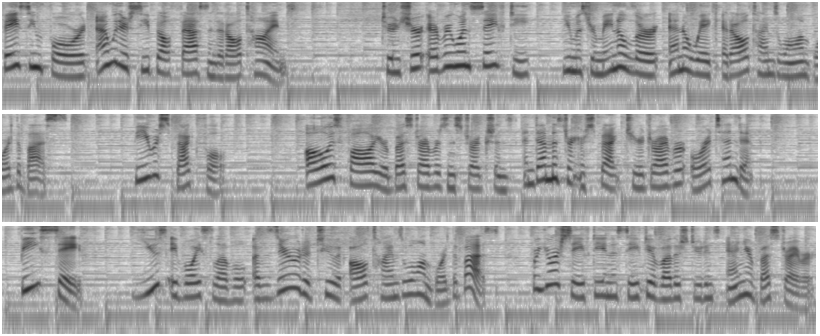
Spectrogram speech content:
facing forward and with your seatbelt fastened at all times. To ensure everyone's safety, you must remain alert and awake at all times while on board the bus. Be respectful. Always follow your bus driver's instructions and demonstrate respect to your driver or attendant. Be safe. Use a voice level of 0 to 2 at all times while on board the bus for your safety and the safety of other students and your bus driver.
